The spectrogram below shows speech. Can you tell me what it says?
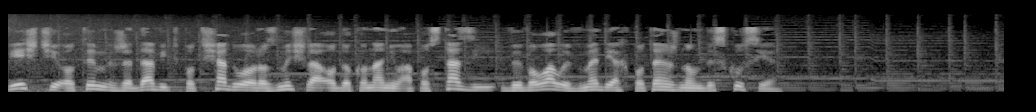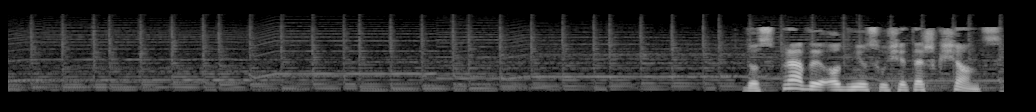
Wieści o tym, że Dawid Podsiadło rozmyśla o dokonaniu apostazji, wywołały w mediach potężną dyskusję. Do sprawy odniósł się też ksiądz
